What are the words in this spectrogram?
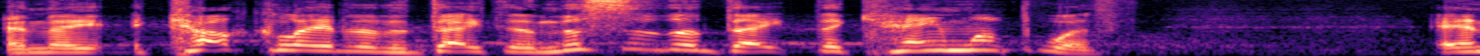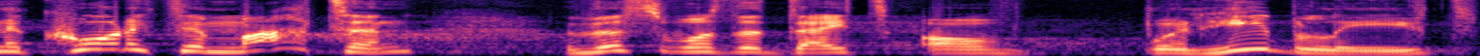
And they calculated the date, and this is the date they came up with. And according to Martin, this was the date of when he believed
